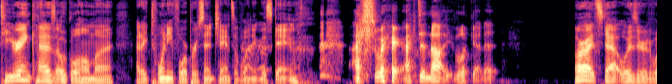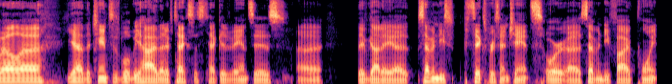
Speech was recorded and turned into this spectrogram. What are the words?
T rank has Oklahoma at a 24% chance of winning this game. I swear, I did not look at it. All right, Stat Wizard. Well, uh, yeah, the chances will be high that if Texas Tech advances, uh, they've got a, a 76% chance or uh, 75.7.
